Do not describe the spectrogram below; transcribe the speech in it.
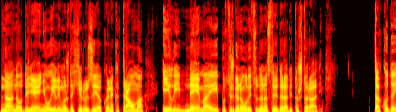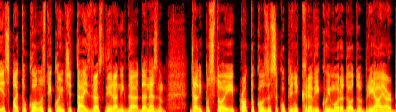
na, na odeljenju ili možda hiruzi ako je neka trauma, ili nema i pustiš ga na ulicu da nastavi da radi to što radi. Tako da je splet okolnosti kojim će taj zdravstveni radnik da, da ne znam, da li postoji protokol za sakupljanje krvi koji mora da odobri IRB,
